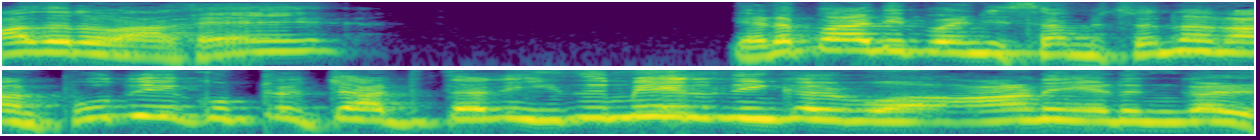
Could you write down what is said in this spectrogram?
ஆதரவாக எடப்பாடி பழனிசாமி சொன்னால் நான் புதிய குற்றச்சாட்டு தடை இதுமேல் நீங்கள் ஆணையிடுங்கள்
